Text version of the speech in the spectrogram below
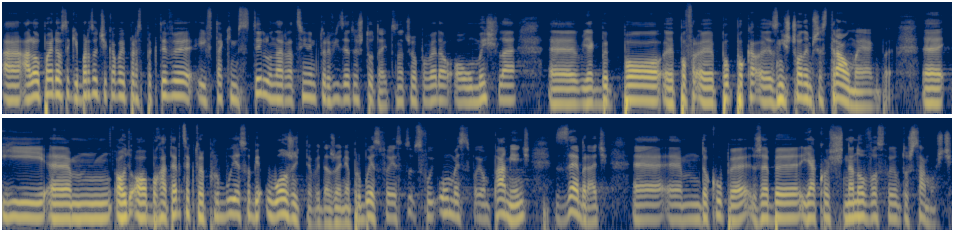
ale opowiadał z takiej bardzo ciekawej perspektywy i w takim stylu narracyjnym, który widzę też tutaj. To znaczy opowiadał o umyśle e, jakby po, e, po, e, po, po, e, zniszczonym przez traumę jakby. E, I o, o bohaterce, która próbuje sobie ułożyć te wydarzenia, próbuje swoje, swój umysł, swoją pamięć zebrać e, do kupy, żeby jakoś na nowo swoją tożsamość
